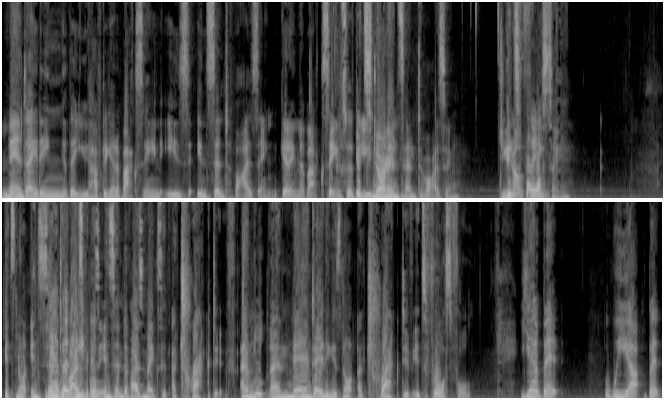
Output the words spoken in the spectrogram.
mandating that you have to get a vaccine is incentivizing getting the vaccine so that It's you not don't. incentivizing. Do you it's not think? forcing. It's not Yeah, incentivized because incentivized makes it attractive, and and mandating is not attractive. It's forceful. Yeah, but we are. But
